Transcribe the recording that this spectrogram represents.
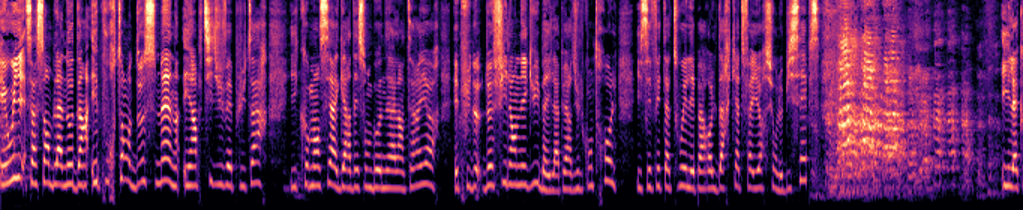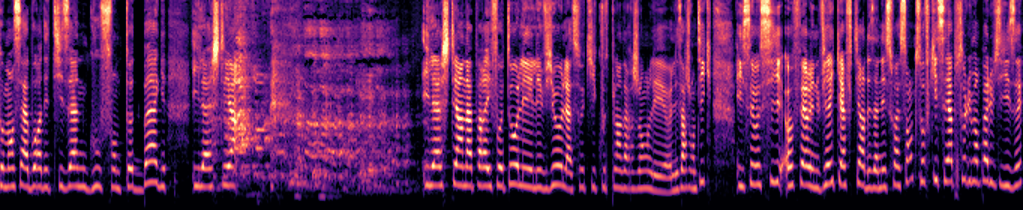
Et oui, ça semble anodin. Et pourtant, deux semaines et un petit duvet plus tard, il commençait à garder son bonnet à l'intérieur. Et puis, de, fil en aiguille, bah, il a perdu le contrôle. Il s'est fait tatouer les paroles d'Arcade Fire sur le biceps. Il a commencé à boire des tisanes goût fond de tote bag. Il a acheté un. Il a acheté un appareil photo, les, les vieux, là, ceux qui coûtent plein d'argent, les, euh, argentiques. Il s'est aussi offert une vieille cafetière des années 60, sauf qu'il sait absolument pas l'utiliser.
